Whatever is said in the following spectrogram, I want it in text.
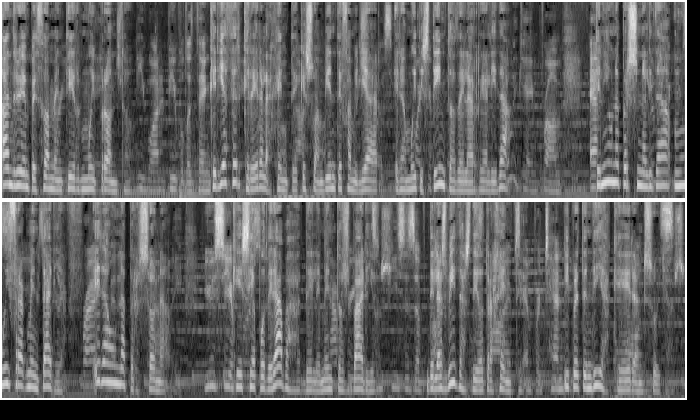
Andrew empezó a mentir muy pronto. Quería hacer creer a la gente que su ambiente familiar era muy distinto de la realidad. Tenía una personalidad muy fragmentaria. Era una persona que se apoderaba de elementos varios de las vidas de otra gente y pretendía que eran suyos.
